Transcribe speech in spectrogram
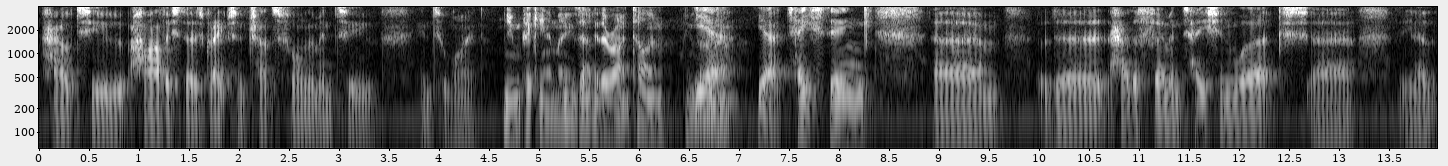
how to harvest those grapes and transform them into into wine. You've been picking them at exactly the right time. Things yeah, like yeah. Tasting, um, the how the fermentation works. Uh, you know,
